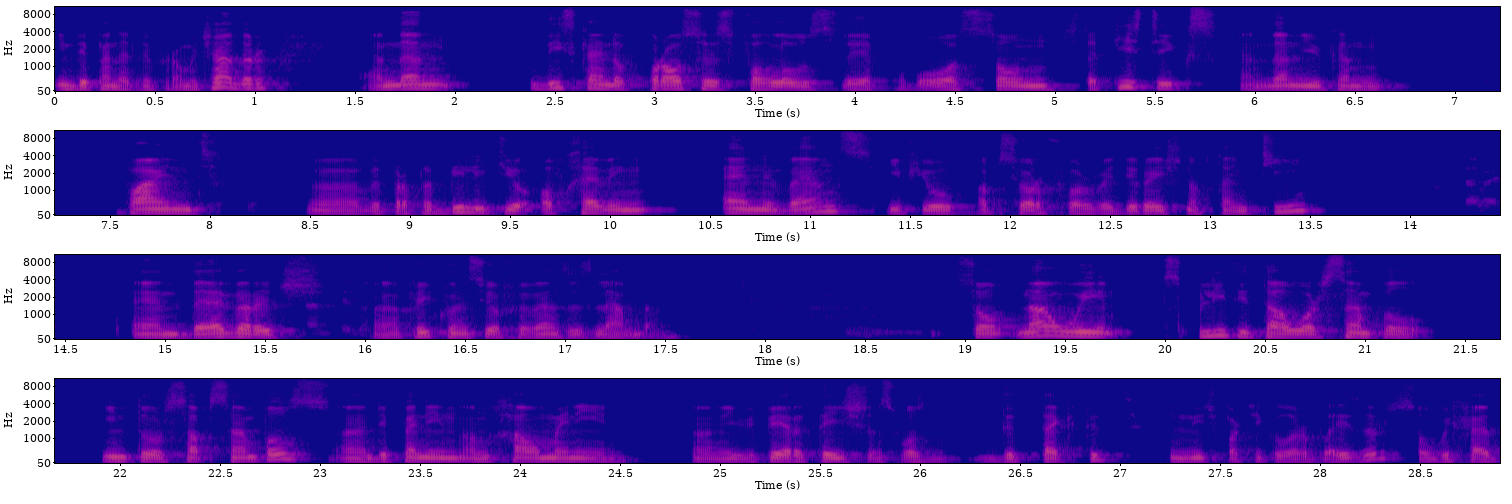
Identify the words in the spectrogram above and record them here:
independently from each other. And then this kind of process follows the Poisson statistics. And then you can find uh, the probability of having n events if you observe for the duration of time t. And the average uh, frequency of events is lambda. So now we split it our sample into subsamples, uh, depending on how many uh, EVP rotations was detected in each particular blazar. So we had,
